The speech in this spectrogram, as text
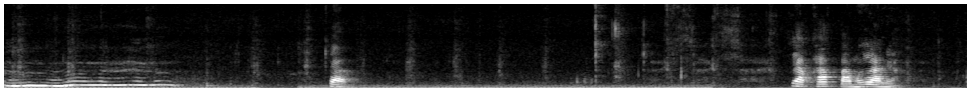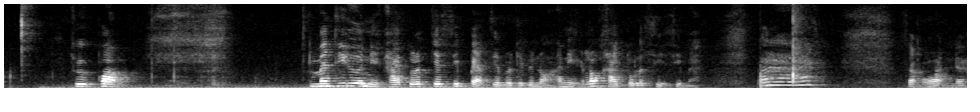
อืมแบบอยาก คักปลาเมื่อเนี่ยคือความแม่นที่อื่นนี่ขายตัวละเจ็ดสิบแปดสิบเลยพี่น้องอันนี้เราขายตัวละสี่สิบไหมป้าสะอ่อนเด้อ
